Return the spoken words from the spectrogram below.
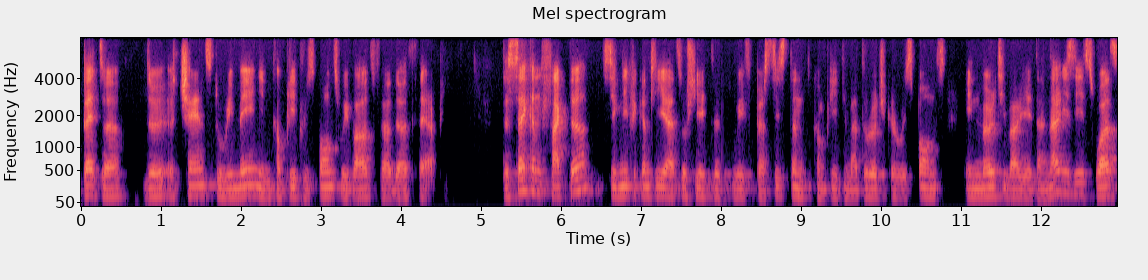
better the uh, chance to remain in complete response without further therapy. The second factor, significantly associated with persistent complete hematological response in multivariate analysis, was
